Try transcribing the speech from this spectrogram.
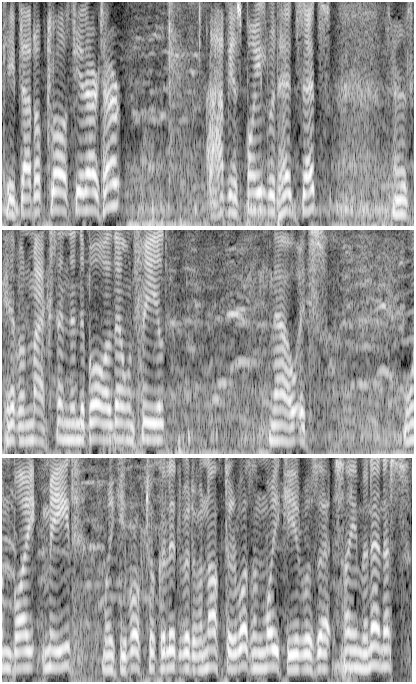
Keep that up close to you there, Ter. I have you spoiled with headsets. There's Kevin Mack sending the ball downfield. Now it's one by Meath. Mikey Burke took a little bit of a knock there. It wasn't Mikey, it was uh, Simon Ennis.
